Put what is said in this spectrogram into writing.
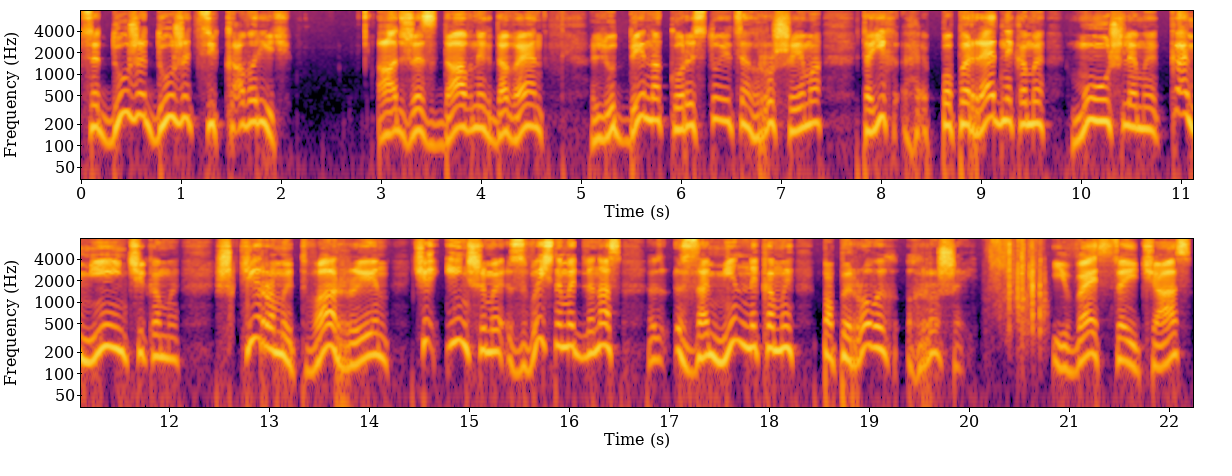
це дуже-дуже цікава річ. Адже з давних давен людина користується грошима та їх е, попередниками, мушлями, камінчиками, шкірами тварин чи іншими звичними для нас е, замінниками паперових грошей. І весь цей час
